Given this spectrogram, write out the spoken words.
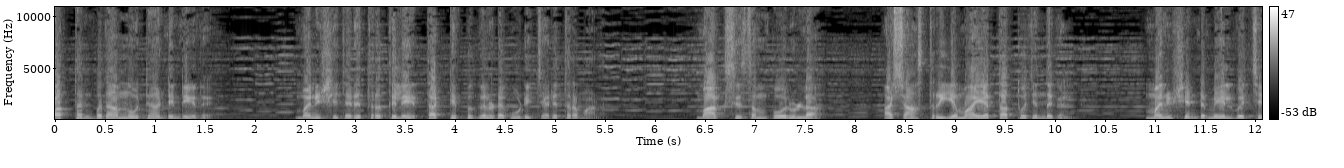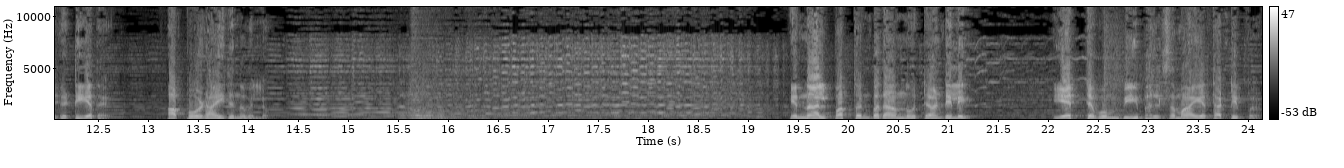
പത്തൊൻപതാം മനുഷ്യ ചരിത്രത്തിലെ തട്ടിപ്പുകളുടെ കൂടി ചരിത്രമാണ്. മാർക്സിസം പോലുള്ള അശാസ്ത്രീയമായ തത്വചിന്തകൾ മനുഷ്യന്റെ മേൽ വെച്ച് കെട്ടിയത് അപ്പോഴായിരുന്നുവല്ലോ. എന്നാൽ പത്തൊൻപതാം നൂറ്റാണ്ടിലെ ഏറ്റവും ബീഭത്സമായ തട്ടിപ്പ്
